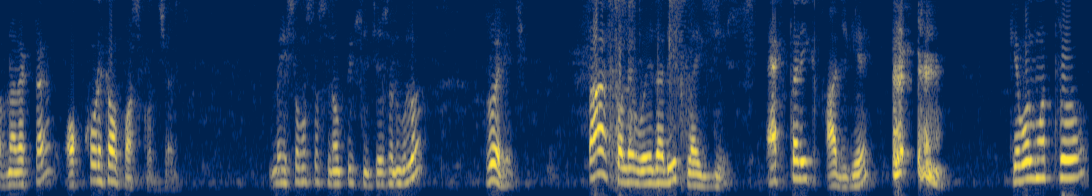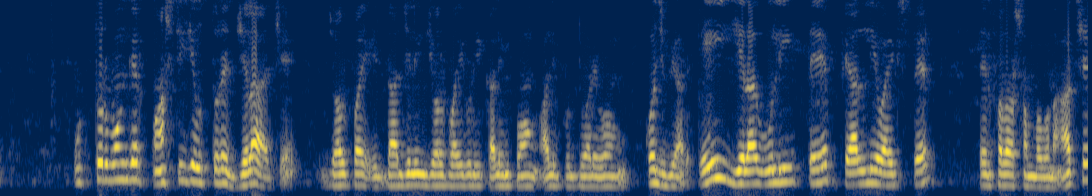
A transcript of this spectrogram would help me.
আপনার একটা অক্ষরেখাও পাস করছে আর কি। মানে এই সমস্ত সিনপটিক সিচুয়েশনগুলো রয়েছে। তার ফলে ওয়েদার ইজ লাইক দিস এক তারিখ আজকে, কেবলমাত্র উত্তরবঙ্গের পাঁচটি যে উত্তরের জেলা আছে, জলপাই, দার্জিলিং, জলপাইগুড়ি, কালিম্পং, আলিপুরদুয়ার এবং কোচবিহার, এই জেলাগুলিতে ফেয়ারলি ওয়াইড স্প্রেড রেনফল হওয়ার সম্ভাবনা আছে।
